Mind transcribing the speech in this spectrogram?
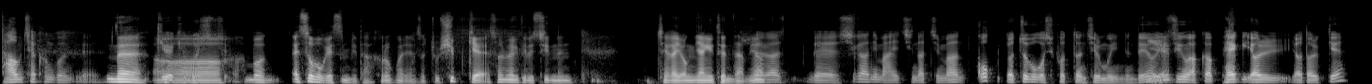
다음 책 한 권 네. 네, 기획해 어, 보시죠. 한번 애써 보겠습니다. 그런 관련해서 좀 쉽게 설명드릴 수 있는 제가 역량이 된다면 제가 네 시간이 많이 지났지만 꼭 여쭤보고 싶었던 질문이 있는데요. 예. 지금 아까 118개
